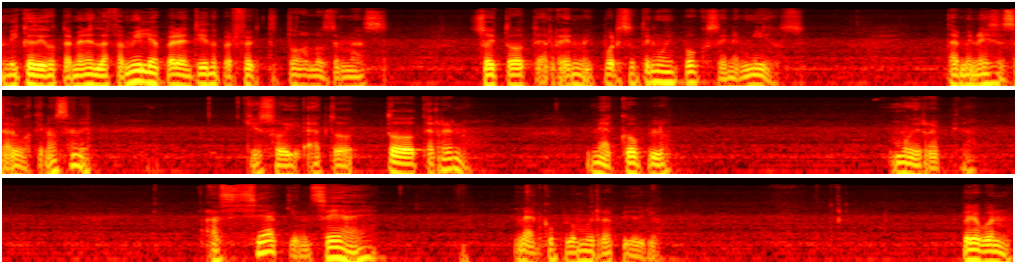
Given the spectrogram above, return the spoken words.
Mi código también es la familia, pero entiendo perfecto todos los demás. Soy todo terreno y por eso tengo muy pocos enemigos. También eso es algo que no saben. Que soy a todo, todo terreno. Me acoplo muy rápido. Así sea quien sea, ¿eh? me acoplo muy rápido yo. Pero bueno,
